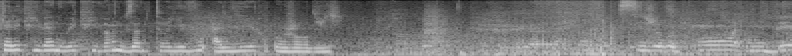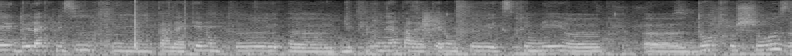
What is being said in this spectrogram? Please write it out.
quelle écrivaine ou écrivain nous inviteriez-vous à lire aujourd'hui? Si je reprends l'idée de la cuisine qui, par laquelle on peut, euh, du culinaire par laquelle on peut exprimer euh, euh, d'autres choses,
